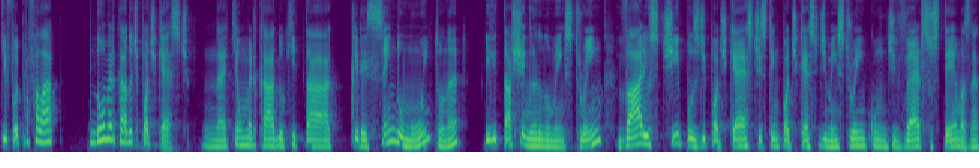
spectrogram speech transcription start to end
Que foi para falar do mercado de podcast, né? Que é um mercado que está crescendo muito, né? Ele está chegando no mainstream. Vários tipos de podcasts, tem podcast de mainstream com diversos temas, né?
